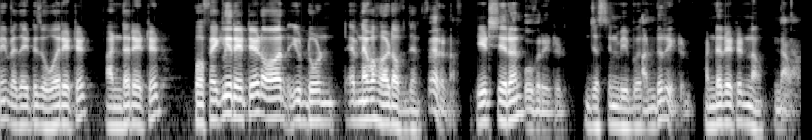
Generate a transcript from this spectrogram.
me whether it is overrated, underrated, perfectly rated or you don't have never heard of them? Fair enough. Ed Sheeran, Overrated. Justin Bieber, Underrated. underrated now. Now.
